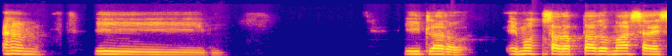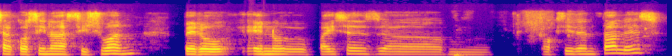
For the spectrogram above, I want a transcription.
y, y claro, hemos adaptado más a esa cocina Sichuan, pero en países occidentales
